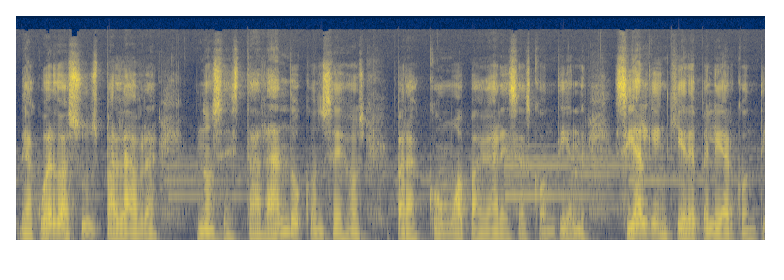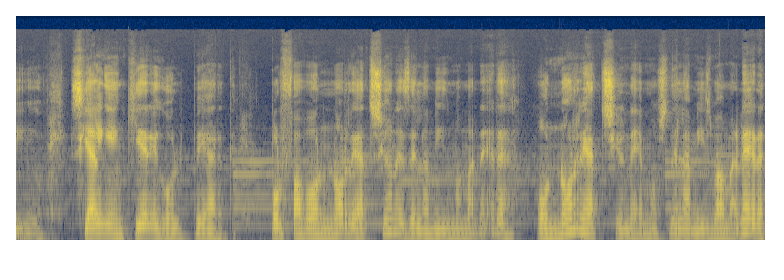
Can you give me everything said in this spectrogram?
de acuerdo a sus palabras, nos está dando consejos para cómo apagar esas contiendas. Si alguien quiere pelear contigo, si alguien quiere golpearte, por favor no reacciones de la misma manera o no reaccionemos de la misma manera.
